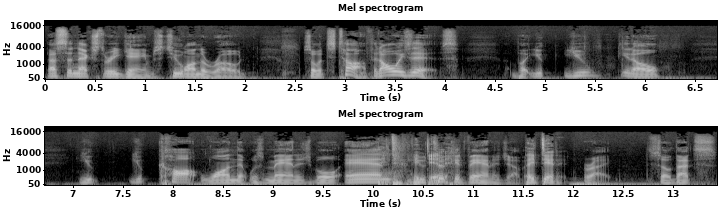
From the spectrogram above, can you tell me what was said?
that's the next three games, two on the road. So it's tough. It always is. But you you you know you caught one that was manageable and They you took it. advantage of it. They did it. right. So that's.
